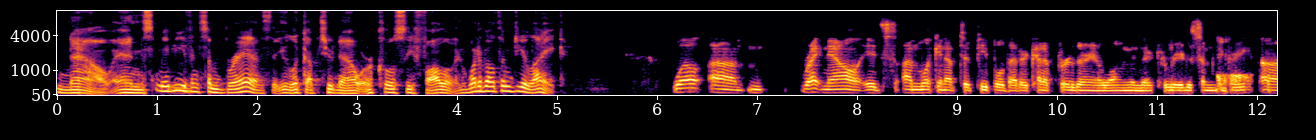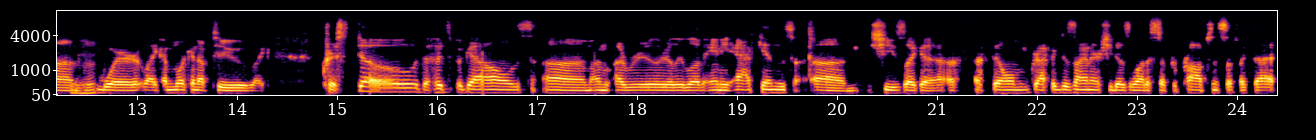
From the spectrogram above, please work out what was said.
now, and maybe Hmm. even some brands that you look up to now or closely follow? And what about them do you like? Well, um, right now it's I'm looking up to people that are kind of furthering along in their career to some degree. Um, Mhm. Where like I'm looking up to like Chris Do, the Chutzpah Gals. Um, I'm, I really really love Annie Atkins. Um, she's like a, a, film graphic designer. She does a lot of stuff for props and stuff like that.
